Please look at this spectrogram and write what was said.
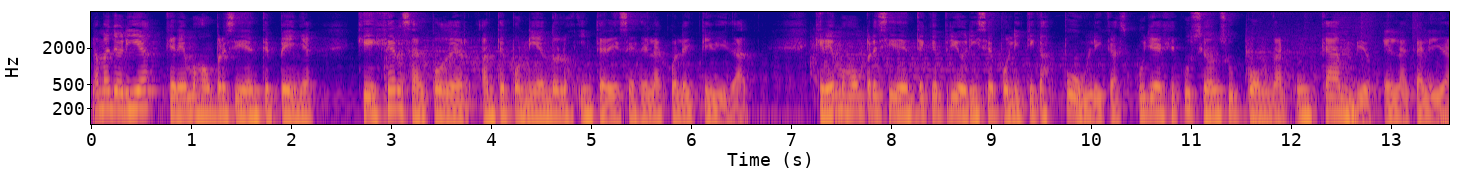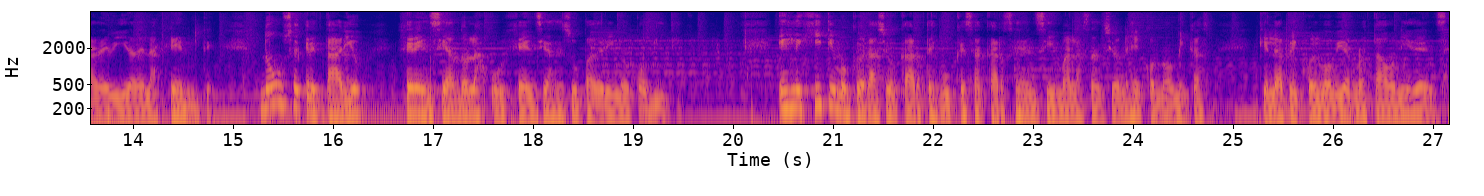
La mayoría queremos a un presidente Peña que ejerza el poder anteponiendo los intereses de la colectividad. Queremos a un presidente que priorice políticas públicas cuya ejecución supongan un cambio en la calidad de vida de la gente, no un secretario gerenciando las urgencias de su padrino político. Es legítimo que Horacio Cartes busque sacarse de encima las sanciones económicas que le aplicó el gobierno estadounidense.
